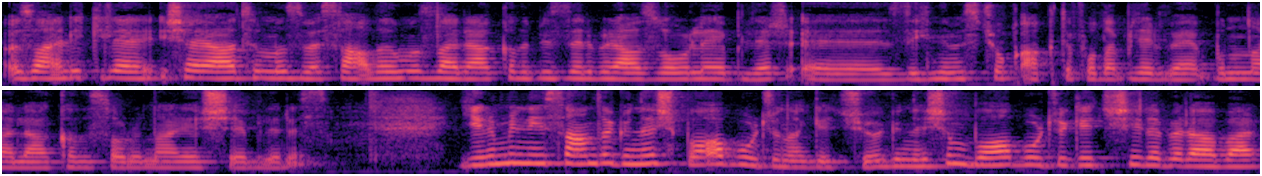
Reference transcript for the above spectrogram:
özellikle iş hayatımız ve sağlığımızla alakalı bizleri biraz zorlayabilir. E, zihnimiz çok aktif olabilir ve bununla alakalı sorunlar yaşayabiliriz. 20 Nisan'da Güneş Boğa burcuna geçiyor. Güneşin Boğa burcu geçişiyle beraber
